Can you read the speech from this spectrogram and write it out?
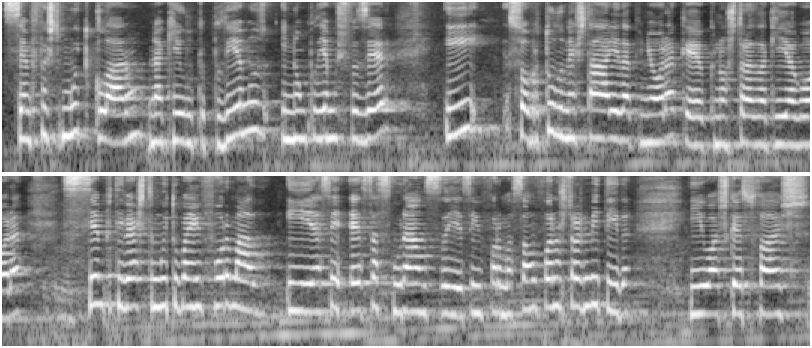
sempre foste muito claro naquilo que podíamos e não podíamos fazer e, sobretudo nesta área da penhora, que é o que nos traz aqui agora, sempre tiveste muito bem informado e essa, essa segurança e essa informação foi-nos transmitida. E eu acho que isso faz,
